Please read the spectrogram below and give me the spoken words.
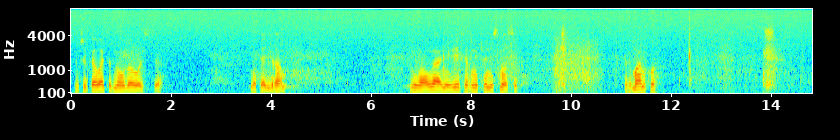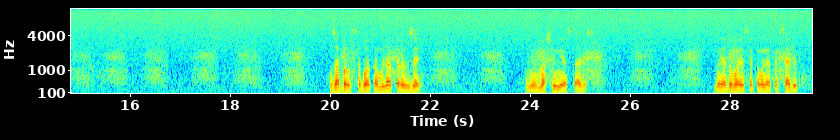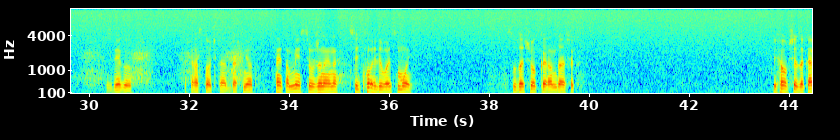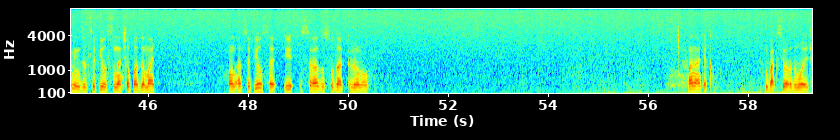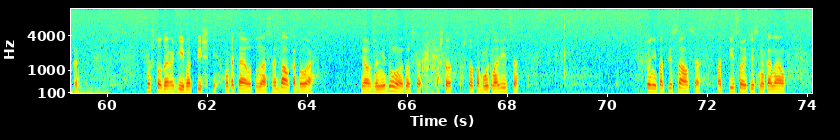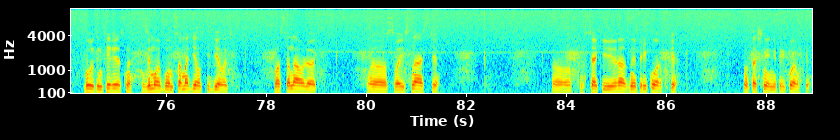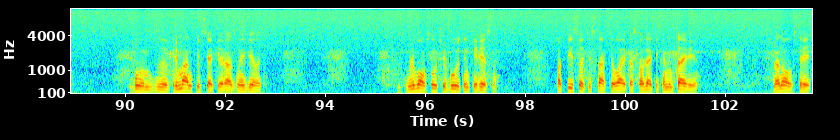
Джиковать одно удовольствие. На 5 грамм. Ни волна, ни ветер ничего не сносит. Приманку. Забыл с собой аккумуляторы взять. Они в машине остались. Ну, я думаю, если аккумулятор сядет, сбегаю. Как раз точка отдохнет. На этом месте уже, наверное, седьмой или восьмой. Судачок, карандашик. Я вообще за камень зацепился, начал поднимать. Он отцепился и сразу судак клюнул. Фанатик. Боксер двоечка. Ну что, дорогие подписчики, вот такая вот у нас рыбалка была. Я уже не думаю, то, что что что-то будет ловиться. Кто не подписался, подписывайтесь на канал. Будет интересно. Зимой будем самоделки делать восстанавливать э, свои снасти, э, всякие разные прикормки, ну точнее не прикормки, будем э, приманки всякие разные делать. В любом случае будет интересно. Подписывайтесь, ставьте лайк, оставляйте комментарии. До новых встреч!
